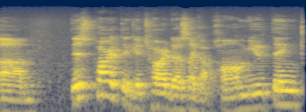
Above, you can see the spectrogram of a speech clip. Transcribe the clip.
Um, this part, the guitar does like a palm mute thing,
